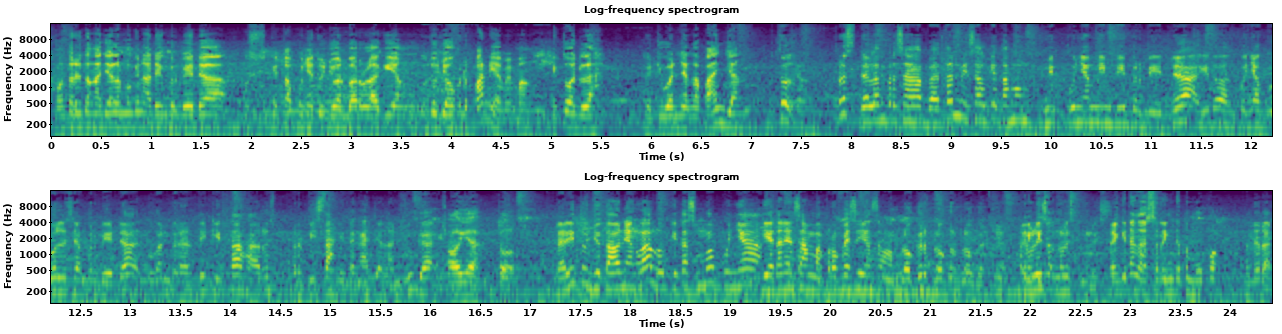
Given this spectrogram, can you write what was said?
Motor di tengah jalan mungkin ada yang berbeda terus kita punya tujuan baru lagi yang untuk jauh ke depan ya memang. Itu adalah tujuan jangka panjang. Betul. Terus dalam persahabatan misal kita punya mimpi berbeda gitu, punya goals yang berbeda, bukan berarti kita harus berpisah di tengah jalan juga. Gitu. Oh iya, betul. Dari tujuh tahun yang lalu kita semua punya kegiatan yang sama, profesi yang sama, blogger, blogger, blogger, Iya. penulis, kita- penulis, penulis. Dan kita nggak sering ketemu kok, beneran.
